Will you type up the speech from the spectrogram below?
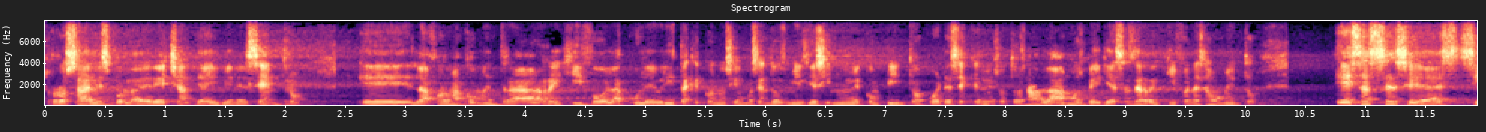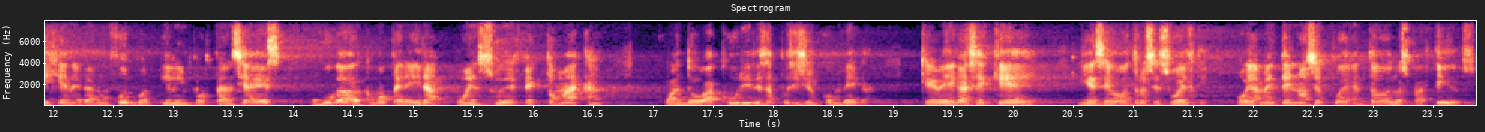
Rosales por la derecha, de ahí viene el centro, eh, la forma como entra Rengifo, la culebrita que conocíamos en 2019 con Pinto, acuérdese que nosotros hablábamos bellezas de Rengifo en ese momento, esas sociedades sí generaron fútbol y la importancia es un jugador como Pereira o en su defecto Maca cuando va a cubrir esa posición con Vega, que Vega se quede y ese otro se suelte. Obviamente no se puede en todos los partidos,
